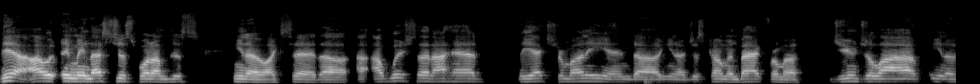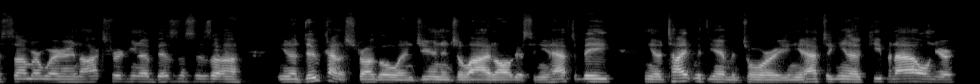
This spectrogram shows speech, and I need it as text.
Yeah i would i mean that's just what i'm just you know, like I said, uh, I, I, wish that I had the extra money and, uh, you know, just coming back from a June, July, you know, summer where in Oxford, you know, businesses, uh, you know, do kind of struggle in June and July and August. And you have to be, you know, tight with your inventory and you have to, you know, keep an eye on your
